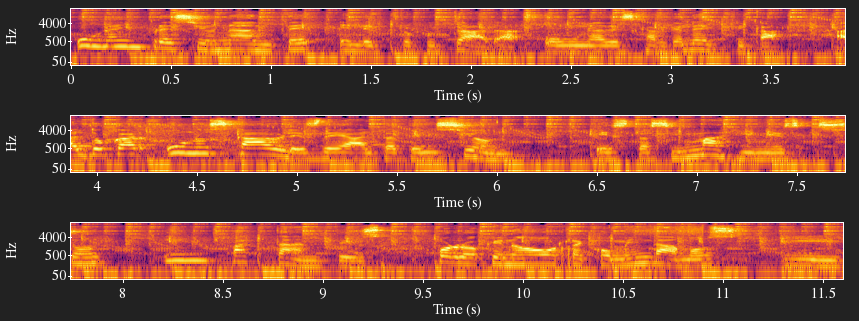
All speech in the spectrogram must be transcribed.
una impresionante electrocutada o una descarga eléctrica al tocar unos cables de alta tensión. Estas imágenes son impactantes, por lo que no recomendamos y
